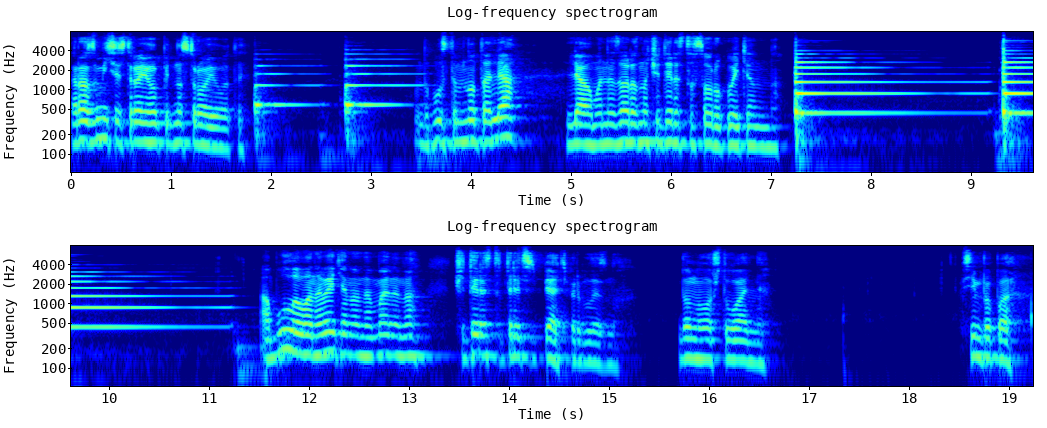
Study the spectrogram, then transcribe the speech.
раз в місяць треба його піднастроювати. Допустимо, нота ля. Ля у мене зараз на 440 витягнено. А була вона витягнена в мене на 435 приблизно. До налаштування. Всім па-па.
